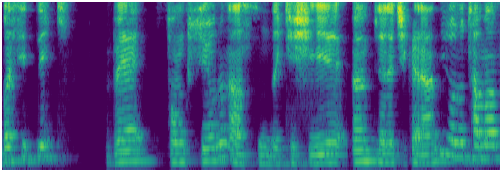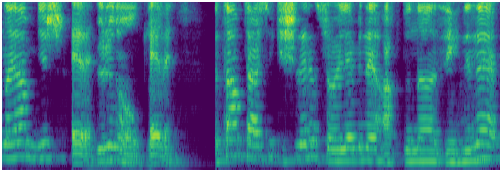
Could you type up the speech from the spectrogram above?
Basitlik ve fonksiyonun aslında kişiyi ön plana çıkaran değil, onu tamamlayan bir Evet. ürün oldu. Evet. Ve Tam tersi kişilerin söylemine, aklına, zihnine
